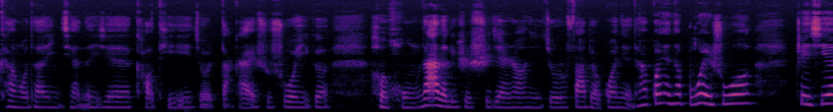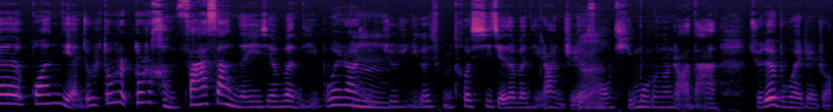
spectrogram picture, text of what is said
看过他以前的一些考题，就大概是说一个很宏大的历史事件，让你就是发表观点。他关键他不会说。这些观点就是都是都是很发散的一些问题，不会让你就是一个什么特细节的问题，让你直接从题目中能找到答案，绝对不会这种。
